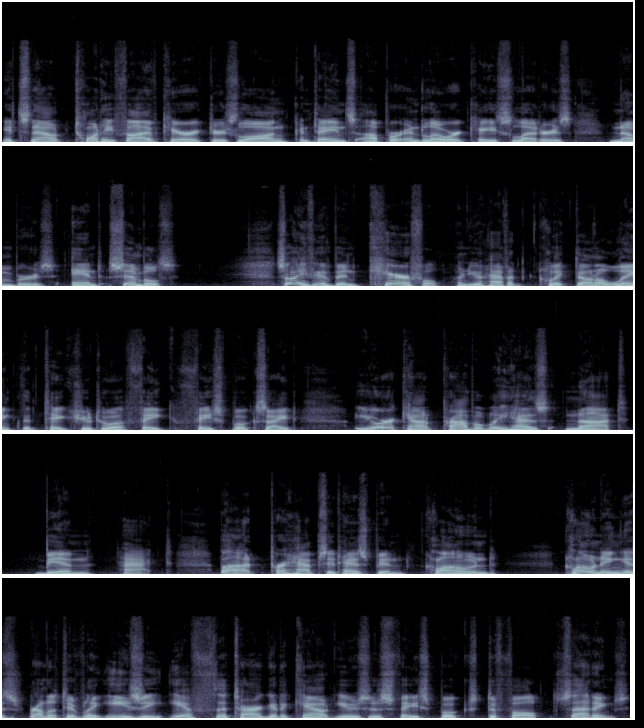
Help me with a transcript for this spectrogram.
It's now 25 characters long, contains upper and lower case letters, numbers, and symbols. So if you've been careful and you haven't clicked on a link that takes you to a fake Facebook site, your account probably has not been hacked. But perhaps it has been cloned. Cloning is relatively easy if the target account uses Facebook's default settings.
